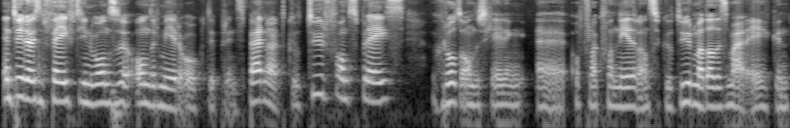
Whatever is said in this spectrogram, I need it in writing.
In 2015 won ze onder meer ook de Prins Bernhard Cultuurfondsprijs. Een grote onderscheiding uh, op vlak van Nederlandse cultuur, maar dat is maar eigenlijk een,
